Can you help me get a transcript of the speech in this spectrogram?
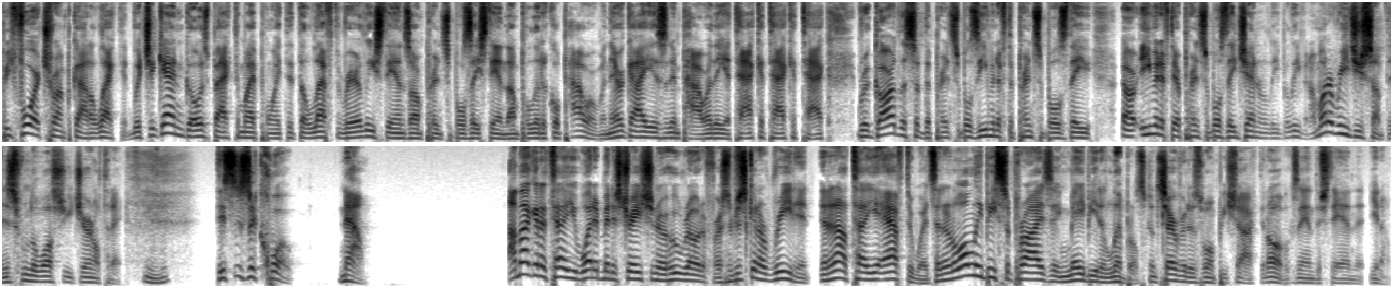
before Trump got elected, which again goes back to my point that the left rarely stands on principles, they stand on political power. When their guy isn't in power, they attack, attack, attack, regardless of the principles, even if the principles they or even if they're principles they generally believe in. I'm going to read you something. This is from the Wall Street Journal today. Mm-hmm. This is a quote. Now, I'm not going to tell you what administration or who wrote it first. I'm just going to read it, and then I'll tell you afterwards. And it'll only be surprising, maybe, to liberals. Conservatives won't be shocked at all because they understand that, you know,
